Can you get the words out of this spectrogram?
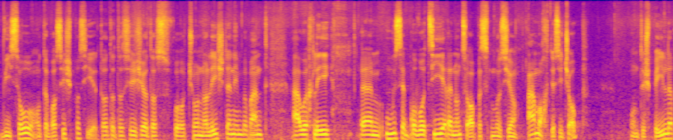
Wieso oder was ist passiert? Oder? Das ist ja das, was die Journalisten immer wollen, auch ein bisschen ähm, provozieren und so. Aber es muss ja, er macht ja seinen Job und der Spieler,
